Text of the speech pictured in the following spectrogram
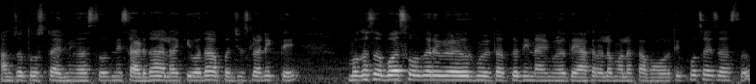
आमचा तोच टायमिंग असतो. मी साडेदहाला किंवा दहा पंचवीसला निघते. मग असं बस वगैरे वेळेवर मिळतात कधी नाही मिळत आहे अकराला मला कामावरती पोचायचं असतं.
